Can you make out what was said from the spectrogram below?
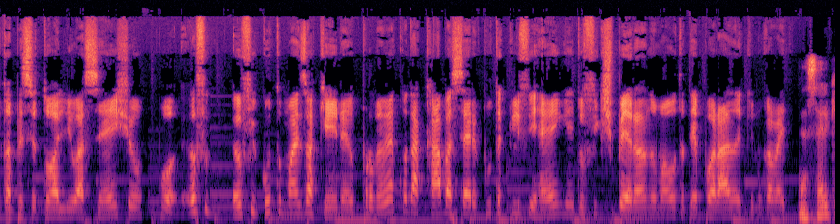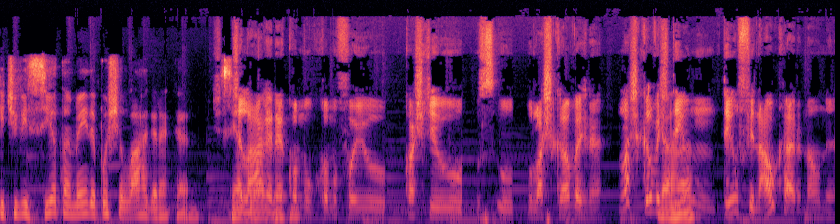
JP citou ali o Ascension, pô, eu fico, eu fico muito mais ok, né? O problema é quando acaba a série puta cliffhanger, tu fica esperando uma outra temporada que nunca vai É a série que te vicia também, depois te larga, né, cara? Sem te larga, droga. né? Como, como foi o. Acho que o, o, o Las Canvas, né? O Las Canvas tem, um, tem um final, cara? Não, né?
